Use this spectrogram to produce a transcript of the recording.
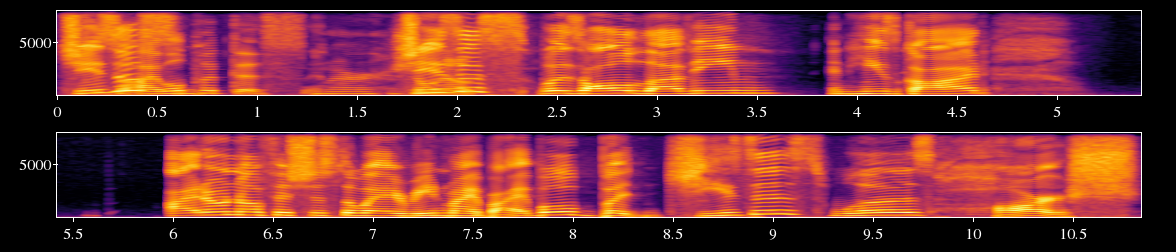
jesus I will put this in our show notes. Jesus was all loving and he's God. I don't know if it's just the way I read my Bible, but Jesus was harsh.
